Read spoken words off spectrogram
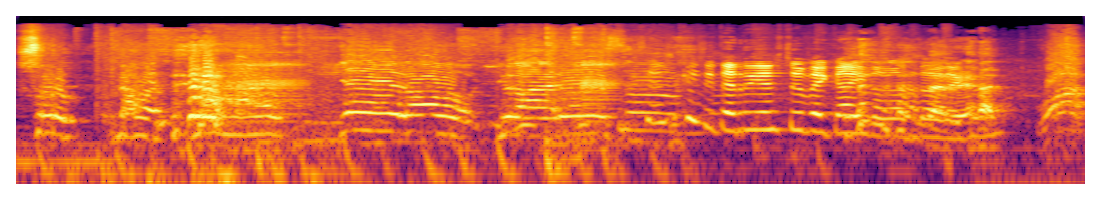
Subnormal, Yellow, you are a Es que si te ríes tú me caigo con todo el. What?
